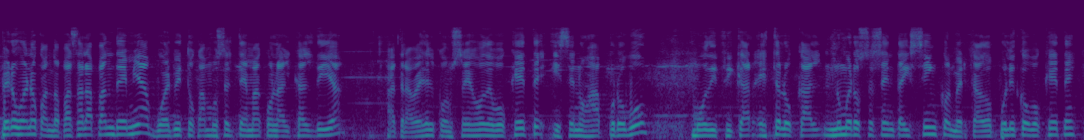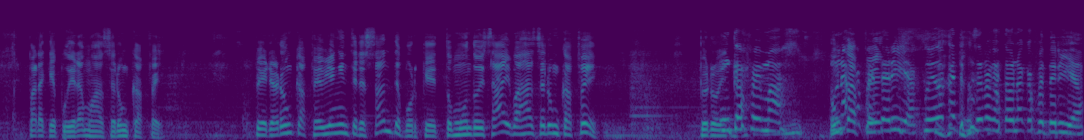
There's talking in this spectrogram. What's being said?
Pero bueno, cuando pasa la pandemia, vuelve y tocamos el tema con la alcaldía a través del Consejo de Boquete y se nos aprobó modificar este local número 65, el Mercado Público Boquete, para que pudiéramos hacer un café pero era un café bien interesante porque todo el mundo dice, ay, vas a hacer un café. Pero, un café más. una cafetería. Cuidado que te pusieron hasta una cafetería.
